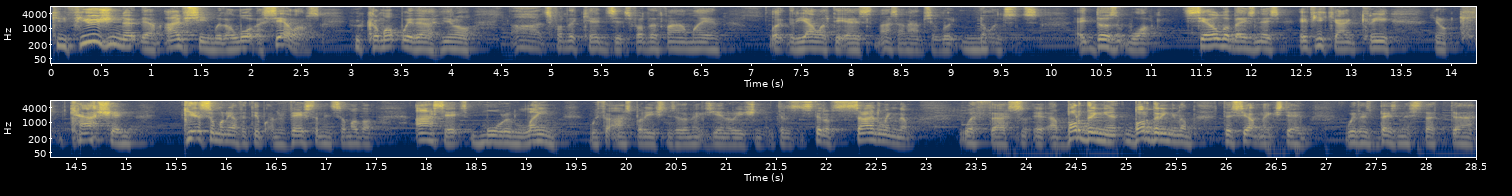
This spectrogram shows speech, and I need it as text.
confusion out there I've seen with a lot of sellers who come up with a, you know, oh, it's for the kids, it's for the family, and Look, the reality is that's an absolute nonsense. It doesn't work. Sell the business if you can. Create, you know, cash in, get some money off the table, and invest them in some other assets more in line with the aspirations of the next generation. Instead of saddling them with uh, uh, burdening, burdening them to a certain extent with this business that uh,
